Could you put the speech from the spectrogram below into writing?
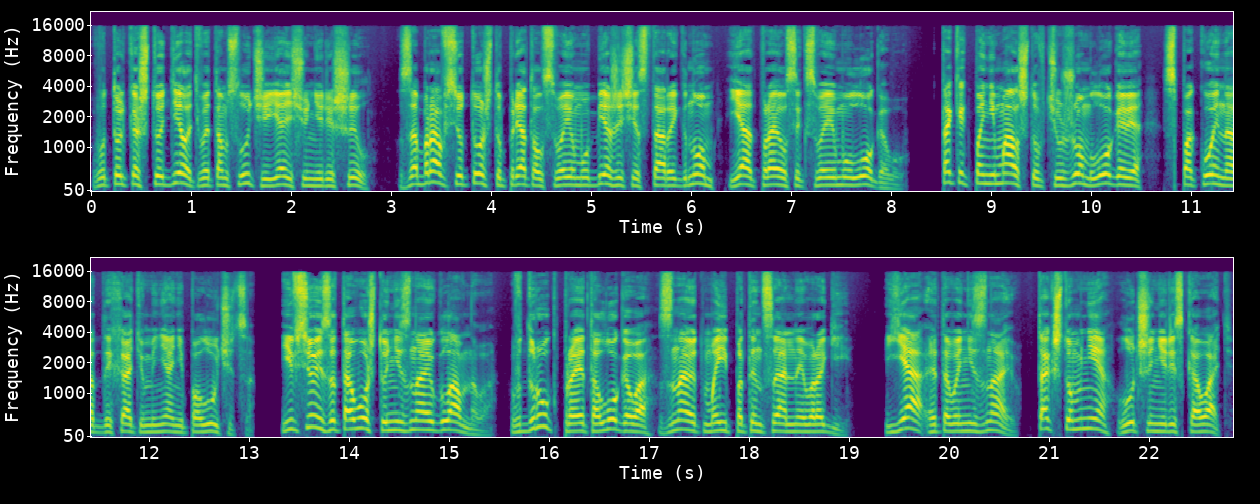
Вот только что делать в этом случае я еще не решил. Забрав все то, что прятал в своем убежище старый гном, я отправился к своему логову, так как понимал, что в чужом логове спокойно отдыхать у меня не получится. И все из-за того, что не знаю главного. Вдруг про это логово знают мои потенциальные враги. Я этого не знаю, так что мне лучше не рисковать.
